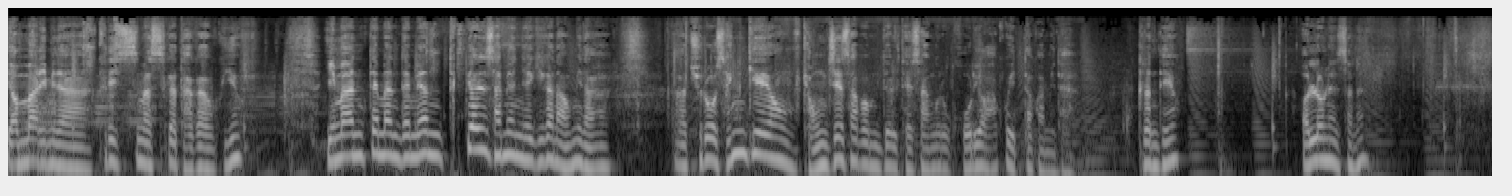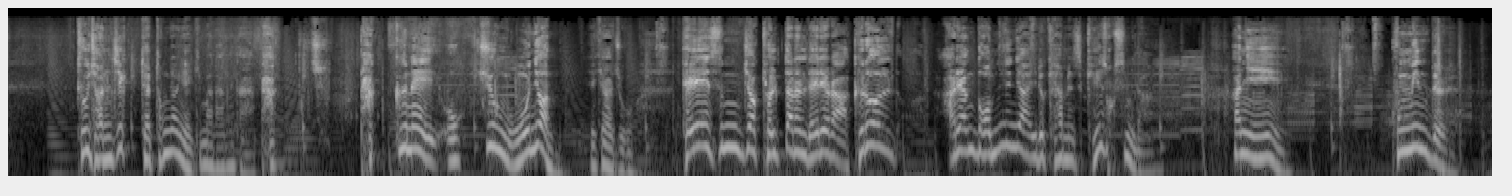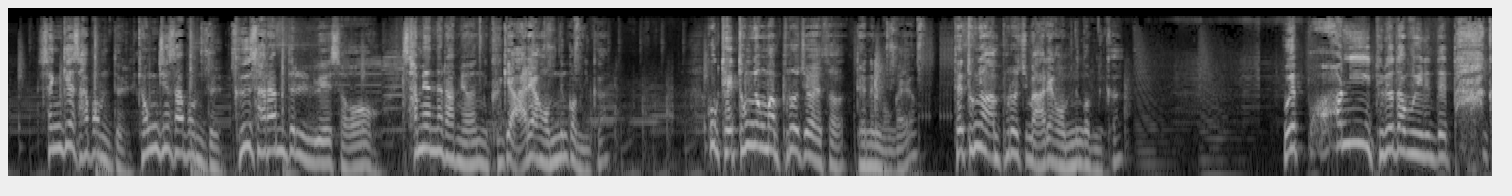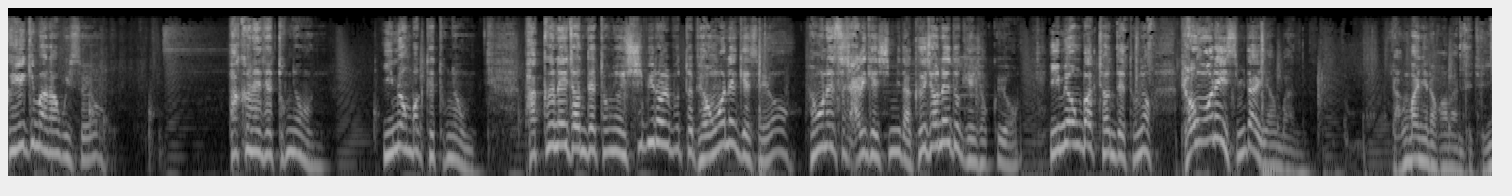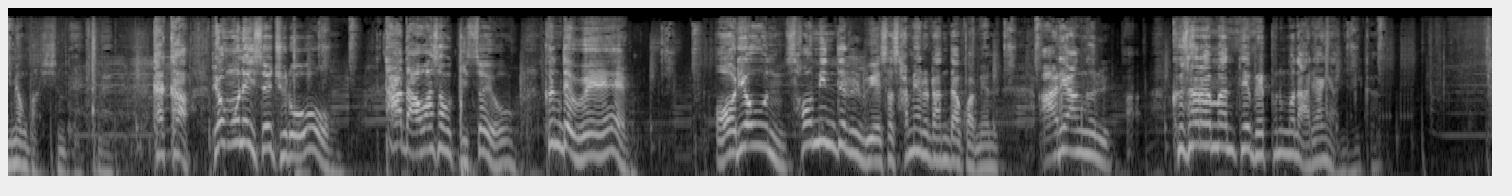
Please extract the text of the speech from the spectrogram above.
연말입니다. 크리스마스가 다가오고요. 이맘때만 되면 특별 사면 얘기가 나옵니다. 아, 주로 생계형 경제사범들 대상으로 고려하고 있다고 합니다. 그런데요, 언론에서는 두 전직 대통령 얘기만 합니다. 박, 박근혜 옥중 5년 얘기해가지고 대승적 결단을 내려라. 그럴 아량도 없느냐 이렇게 하면서 계속 씁니다. 아니 국민들 생계사범들, 경제사범들, 그 사람들을 위해서 사면을 하면 그게 아량 없는 겁니까? 꼭 대통령만 풀어줘야 해서 되는 건가요? 대통령 안 풀어주면 아량 없는 겁니까? 왜 뻔히 들여다보이는데 다 그 얘기만 하고 있어요? 박근혜 대통령은, 이명박 대통령은, 박근혜 전 대통령은 11월부터 병원에 계세요. 병원에서 잘 계십니다. 그 전에도 계셨고요. 이명박 전 대통령 병원에 있습니다, 이 양반. 양반이라고 하면 안 되죠. 이명박 씨인데. 네. 각하 병원에 있어요, 주로. 다 나와서 있어요. 그런데 왜 어려운 서민들을 위해서 사면을 한다고 하면 아량을 그 사람한테 베푸는 건 아량이 아닙니까?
